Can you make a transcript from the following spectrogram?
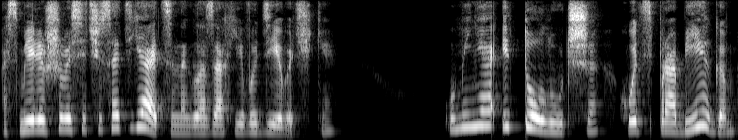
осмелившегося чесать яйца на глазах его девочки. «У меня и то лучше, хоть с пробегом,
